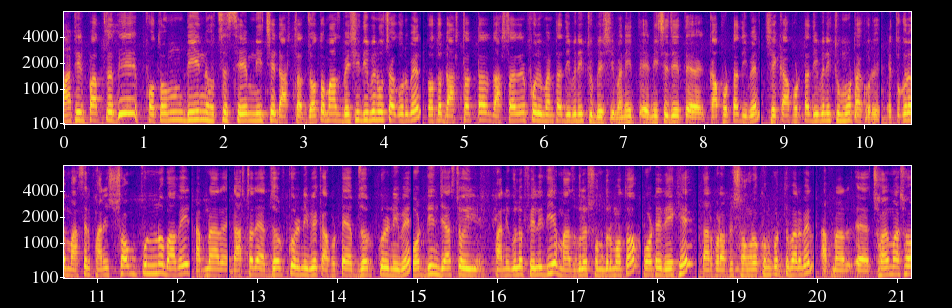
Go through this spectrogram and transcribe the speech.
মাটির পাত্রে দিয়ে প্রথম দিন হচ্ছে সেম নিচে ডাস্টার। যত মাছ বেশি দিবেন, উঁচা করবেন, তত ডাস্টারটা ডাস্টারের পরিমাণটা দিবেন একটু বেশি। মানে নিচে যে কাপড়টা দিবেন, সেই কাপড়টা দিবেন একটু মোটা করে। এতে করে মাছের পানি সম্পূর্ণভাবে আপনার ডাস্টার অ্যাবজর্ব করে নিবে, কাপড়টা অ্যাবজর্ব করে নিবে। পরদিন জাস্ট ওই পানিগুলো ফেলে দিয়ে মাছগুলো সুন্দর মতো পটে রেখে তারপর আপনি সংরক্ষণ করতে পারবেন। আপনার ছয় মাসও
